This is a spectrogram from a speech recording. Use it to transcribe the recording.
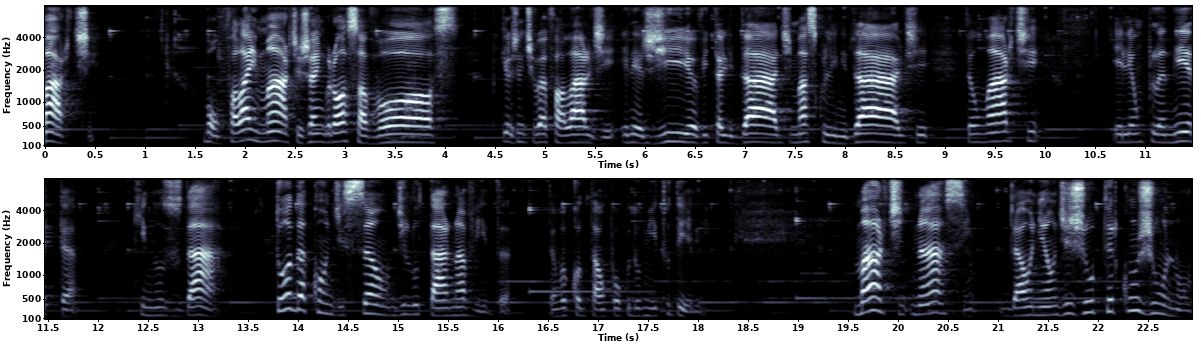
Marte. Bom, falar em Marte já engrossa a voz, porque a gente vai falar de energia, vitalidade, masculinidade. Então, Marte, ele é um planeta que nos dá toda a condição de lutar na vida. Então, vou contar um pouco do mito dele. Marte nasce da união de Júpiter com Juno,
